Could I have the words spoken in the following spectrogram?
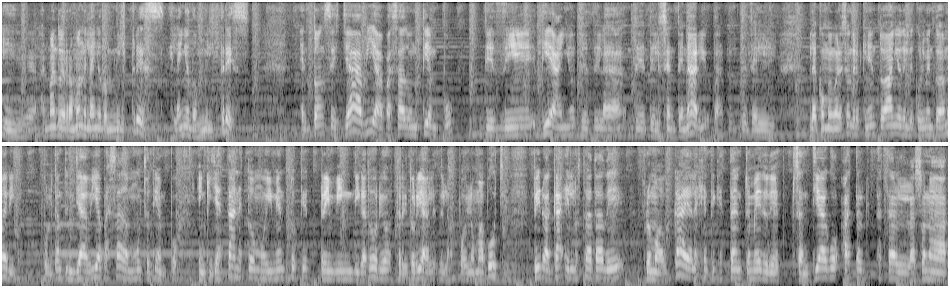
eh, Armando de Ramón el año 2003, el año 2003. Entonces ya había pasado un tiempo desde 10 años, desde, la, el centenario, desde la conmemoración de los 500 años del descubrimiento de América por lo tanto, ya había pasado mucho tiempo en que ya están estos movimientos que, reivindicatorios territoriales de los pueblos mapuches. Pero acá él los trata de promover a la gente que está entre medio de Santiago hasta, hasta la zona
